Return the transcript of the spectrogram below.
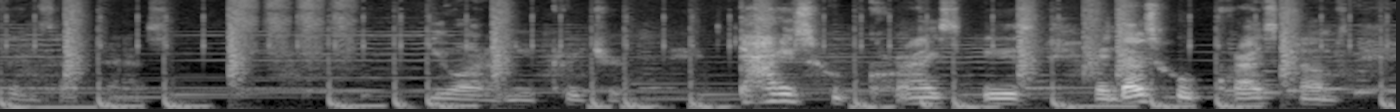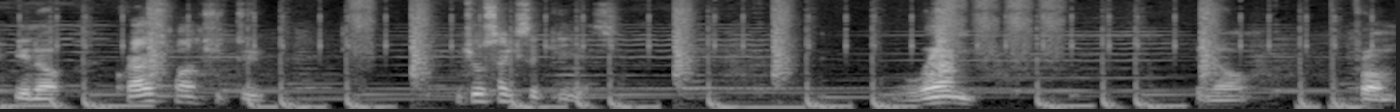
things are past. you are a new creature. That is who Christ is, and that is who Christ comes. You know, Christ wants you to, just like Zacchaeus, run. From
